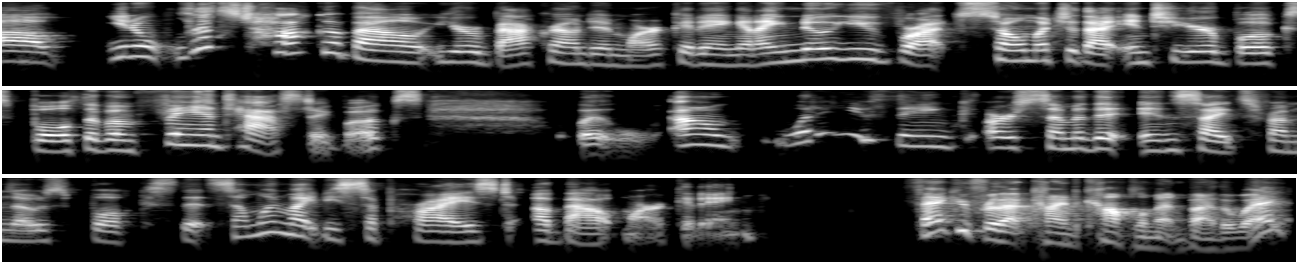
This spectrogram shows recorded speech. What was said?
Uh, you know, let's talk about your background in marketing, and I know you've brought so much of that into your books, both of them fantastic books. But um, what do you think are some of the insights from those books that someone might be surprised about marketing? Thank you for that kind compliment, by the way.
